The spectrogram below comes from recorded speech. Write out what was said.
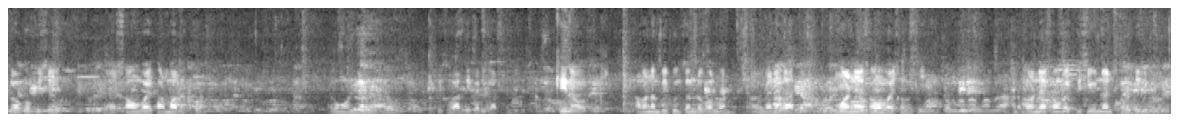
ব্লক অফিসের আহ, সমবায় কর্মাধ্যক্ষ এবং অন্যান্য আরও কিছু আধিকারিক আছেন। কি নাম আপনার? আমার নাম বিপুল চন্দ্র বর্মন, আমি ম্যানেজার, মর্নিয়া সমবায় সমিতি। মর্নিয়া সমবায় কৃষি উন্নয়ন সমিতি লিমিটেড।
